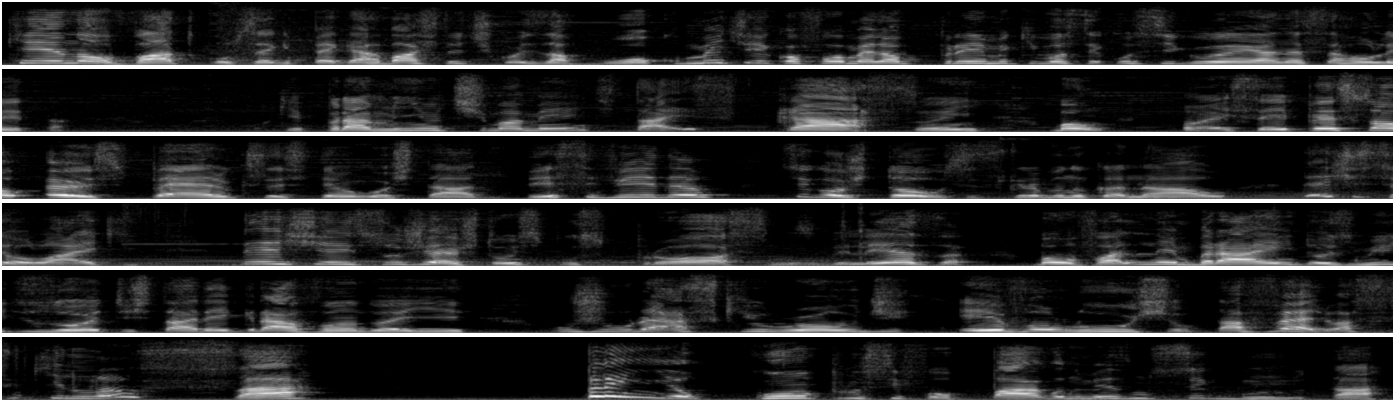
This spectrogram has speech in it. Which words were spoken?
Quem é novato consegue pegar bastante coisa boa. Comente aí qual foi o melhor prêmio que você conseguiu ganhar nessa roleta. Porque pra mim, ultimamente, tá escasso, hein? Bom, então é isso aí, pessoal. Eu espero que vocês tenham gostado desse vídeo. Se gostou, se inscreva no canal, deixe seu like, deixe aí sugestões pros próximos, beleza? Bom, vale lembrar, em 2018 estarei gravando aí o Jurassic World Evolution, tá, velho? Assim que lançar, plim, eu compro se for pago no mesmo segundo, tá?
